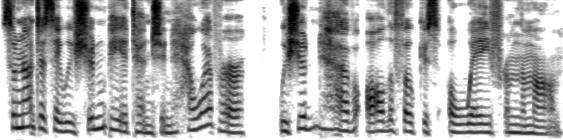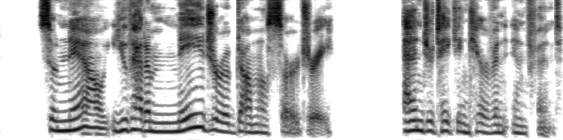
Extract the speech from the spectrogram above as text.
So not to say we shouldn't pay attention. However, we shouldn't have all the focus away from the mom. So now you've had a major abdominal surgery and you're taking care of an infant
